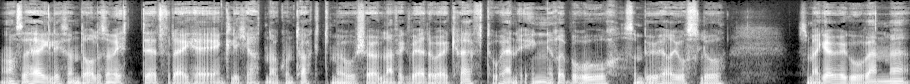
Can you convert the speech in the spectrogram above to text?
Og så har jeg liksom dårlig samvittighet for jeg har egentlig ikke hatt noe kontakt med henne sjøl når jeg fikk vite hun har kreft. Hun har en yngre bror som bor her i Oslo, som jeg òg er god venn med,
